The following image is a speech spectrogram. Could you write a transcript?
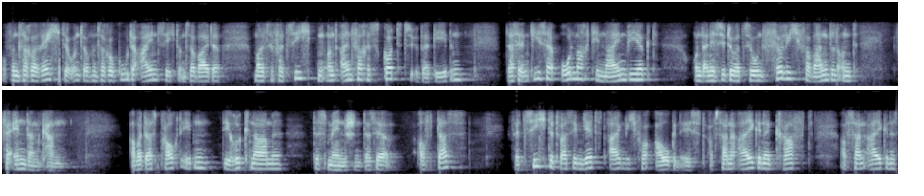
auf unsere Rechte und auf unsere gute Einsicht und so weiter mal zu verzichten und einfach es Gott zu übergeben, dass er in dieser Ohnmacht hineinwirkt und eine Situation völlig verwandeln und verändern kann. Aber das braucht eben die Rücknahme des Menschen, dass er auf das verzichtet, was ihm jetzt eigentlich vor Augen ist, auf seine eigene Kraft, auf sein eigenes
